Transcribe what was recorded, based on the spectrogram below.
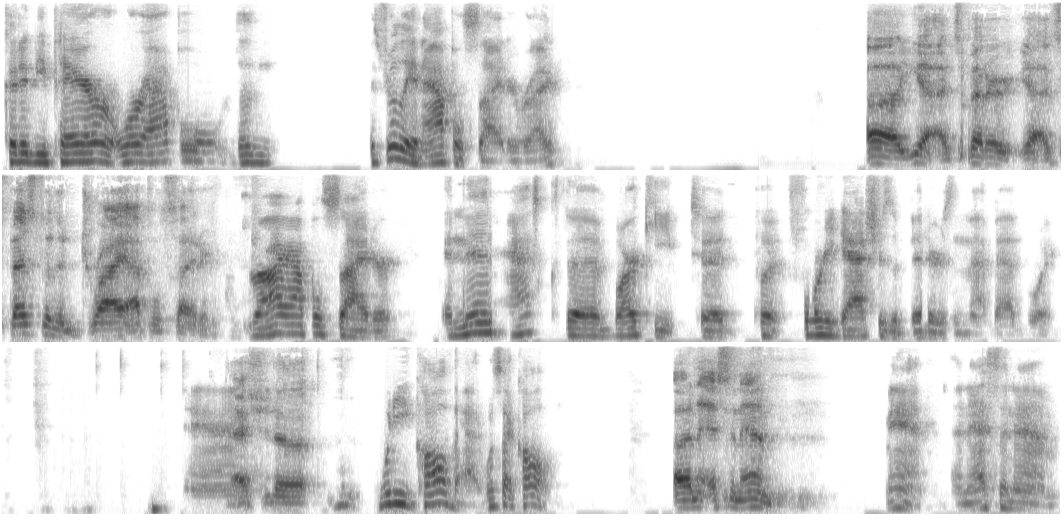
Could it be pear or apple? Doesn't it's really an apple cider, right? Uh, yeah, it's better. Yeah, it's best with a dry apple cider. Dry apple cider, and then ask the barkeep to put 40 dashes of bitters in that bad boy. And Dash it up. What do you call that? What's that called? An S and M. Man, an S and M.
